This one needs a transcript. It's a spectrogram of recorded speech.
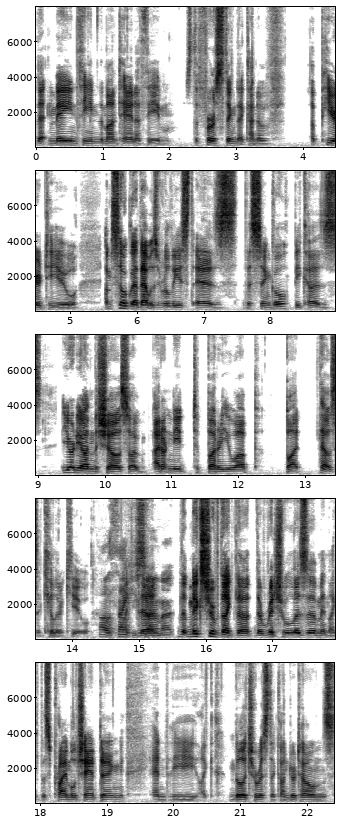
that main theme, the Montana theme, was the first thing that kind of appeared to you. I'm so glad that was released as the single because you're already on the show, so I, I don't need to butter you up, but that was a killer cue. Oh, thank like you the, so much. The mixture of like the the ritualism and like this primal chanting and the like militaristic undertones.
